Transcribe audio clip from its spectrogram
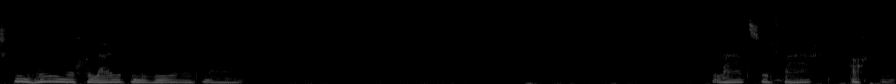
Misschien hoor je nog geluiden van de wereld, maar laat ze vaag achter je.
